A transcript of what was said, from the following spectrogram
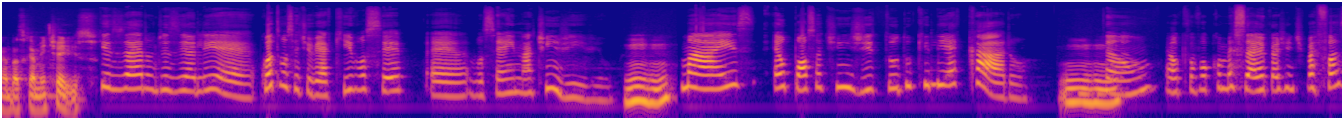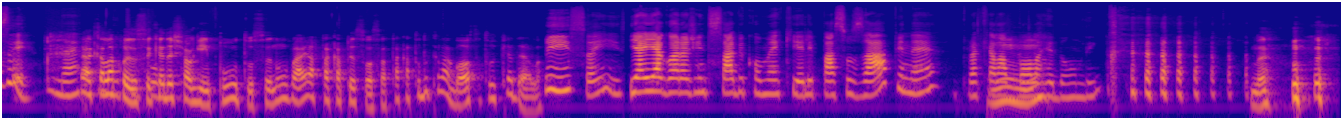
Né? Basicamente é isso. O que quiseram dizer ali é: enquanto você estiver aqui, você é, você é inatingível. Uhum. Mas eu posso atingir tudo que lhe é caro. Uhum. Então, é o que eu vou começar, é o que a gente vai fazer, né? É aquela coisa, tipo... você quer deixar alguém puto, você não vai atacar a pessoa, você ataca tudo que ela gosta, tudo que é dela. Isso, é isso. E aí agora a gente sabe como é que ele passa o zap, né? Pra aquela uhum. bola redonda. Né?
